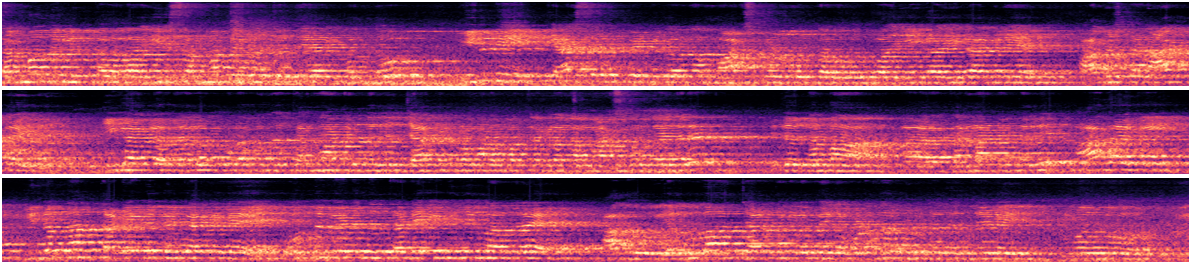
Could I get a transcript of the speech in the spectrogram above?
ಸಂಬಂಧಗಳಿರ್ತಾವಲ್ಲ ಈ ಸಂಬಂಧಗಳ ಜೊತೆಯಾಗಿ ಬಂದು ಇಲ್ಲಿ ಕ್ಯಾಸ್ಟ್ ಸರ್ಟಿಫಿಕೇಟ್ಗಳನ್ನ ಮಾಡಿಸ್ಕೊಳ್ಳುವಂತ ಒಂದು ಈಗ ಈಗಾಗಲೇ ಅನುಷ್ಠಾನ ಆಗ್ತಾ ಇದೆ. ಈಗಾಗಲೇ ಅವರೆಲ್ಲ ಕೂಡ ಬಂದು ಕರ್ನಾಟಕದಲ್ಲಿ ಜಾತಿ ಪ್ರಮಾಣ ಪತ್ರಗಳನ್ನ ಮಾಡಿಸ್ಕೊಳ್ತಾ ಇದ್ದಾರೆ. ಇದು ನಮ್ಮ ಕರ್ನಾಟಕದಲ್ಲಿ. ಹಾಗಾಗಿ ಇದನ್ನ ತಡೆ ಹಿಡಬೇಕಾಗಿದೆ ಒಂದು ವೇಳೆ ತಡೆ ಹಿಡಿದಿಲ್ಲ ಅಂದ್ರೆ ಅದು ಎಲ್ಲಾ ಜಾತಿಗಳ ಮೇಲೆ ಅಂತೇಳಿ ಇವತ್ತು ಈ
